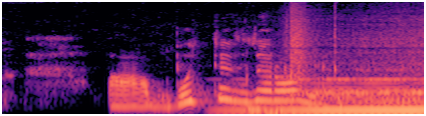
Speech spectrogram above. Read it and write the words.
Будьте здорові!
